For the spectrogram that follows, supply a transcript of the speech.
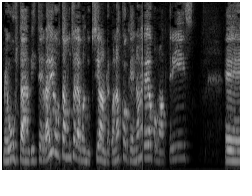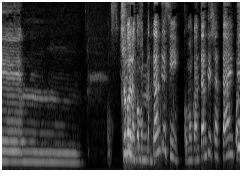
Me gusta, viste, a mí me gusta mucho la conducción, reconozco que no me veo como actriz. Eh, yo bueno, me- como cantante sí, como cantante ya está en Sí,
